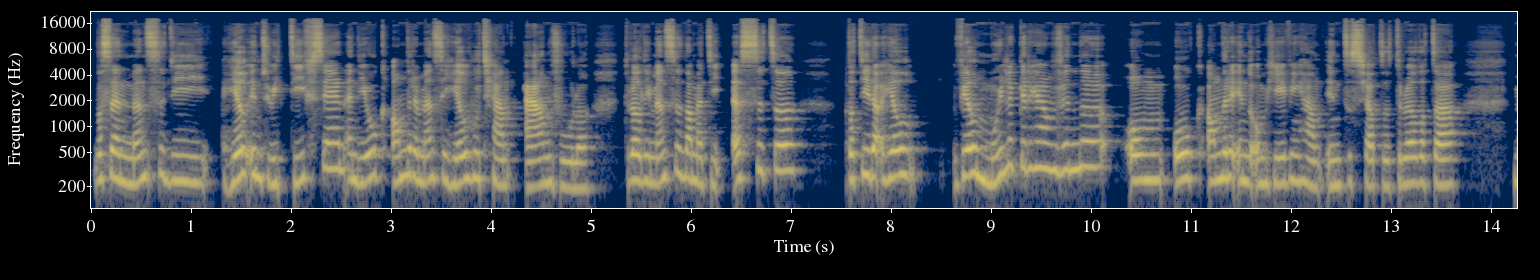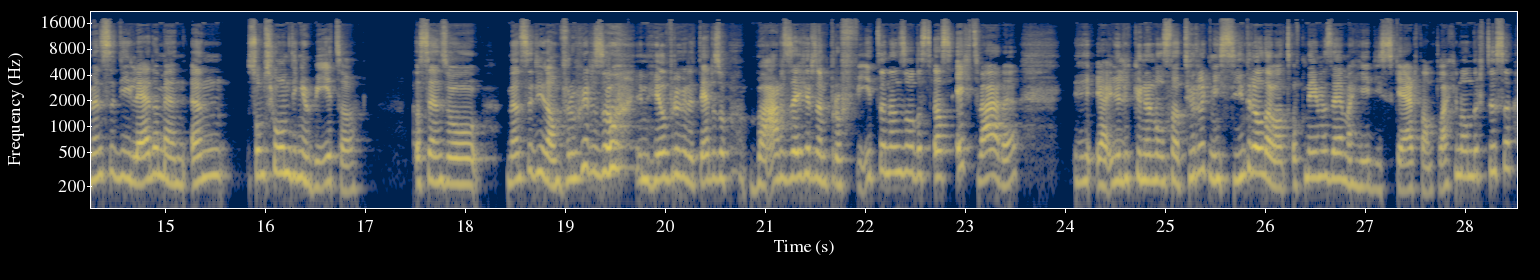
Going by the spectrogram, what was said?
dat zijn mensen die heel intuïtief zijn en die ook andere mensen heel goed gaan aanvoelen. Terwijl die mensen die met die S zitten, dat die dat heel veel moeilijker gaan vinden om ook anderen in de omgeving gaan in te schatten. Terwijl dat, dat mensen die leiden met een N soms gewoon dingen weten. Dat zijn zo mensen die dan vroeger zo, in heel vroegere tijden, zo waarzeggers en profeten en zo. Dat, dat is echt waar, hè ja, jullie kunnen ons natuurlijk niet zien terwijl we aan het opnemen zijn, maar Hedy is keihard aan het lachen ondertussen.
